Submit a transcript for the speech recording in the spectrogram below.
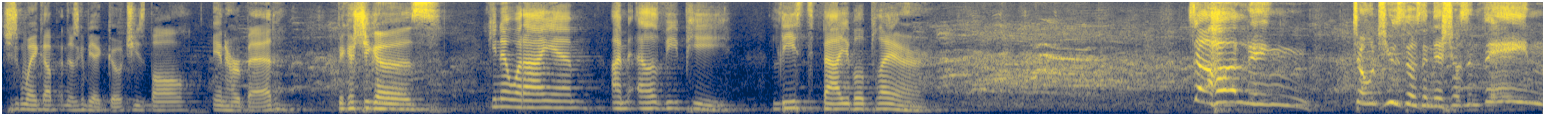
She's gonna wake up and there's gonna be a goat cheese ball in her bed because she goes, "You know what I am? I'm LVP, least valuable player." Darling, don't use those initials in vain.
